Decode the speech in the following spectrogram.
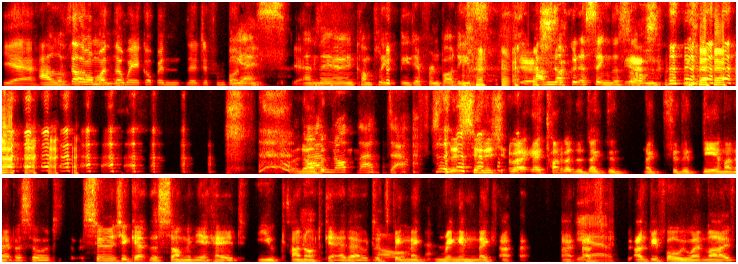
yeah. I love Is that, that the one, where they wake up in their different bodies? Yes, Yeah. and they're in completely different bodies. Yes. I'm not going to sing the Yes. song. No, I'm not that daft. But as soon as you, like, I talked about the like the like to the Dayman episode, as soon as you get the song in your head, you cannot get it out. It's been No. like ringing like uh, uh, Yeah. as, as before we went live.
